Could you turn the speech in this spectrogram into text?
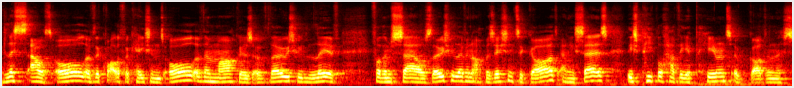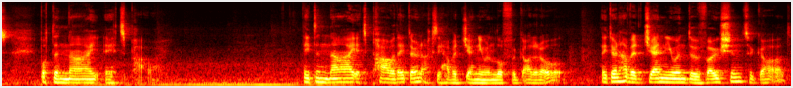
He lists out all of the qualifications, all of the markers of those who live for themselves, those who live in opposition to God. And he says these people have the appearance of godliness but deny its power. They deny its power. They don't actually have a genuine love for God at all. They don't have a genuine devotion to God.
